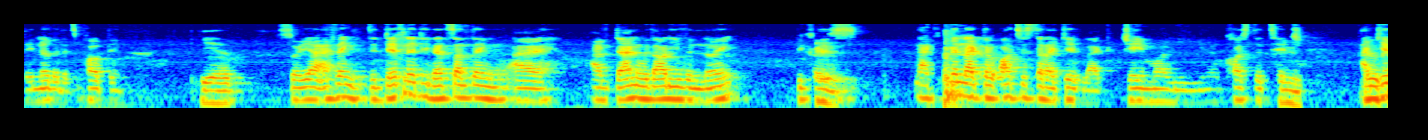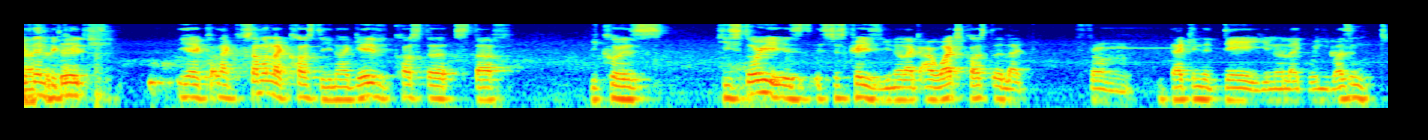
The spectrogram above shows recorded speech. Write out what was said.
they know that it's popping. Yeah. So yeah, I think definitely that's something I I've done without even knowing Mm. Because like even like the artists that I give like J Molley, you know, Costa Mm. I Oh, give them because Costa Titch. yeah, like someone like Costa, you know, I gave Costa stuff because his story is it's just crazy, you know. Like I watched Costa like from back in the day, you know, like when he wasn't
